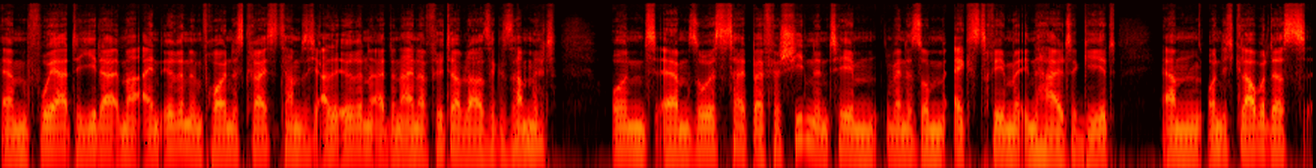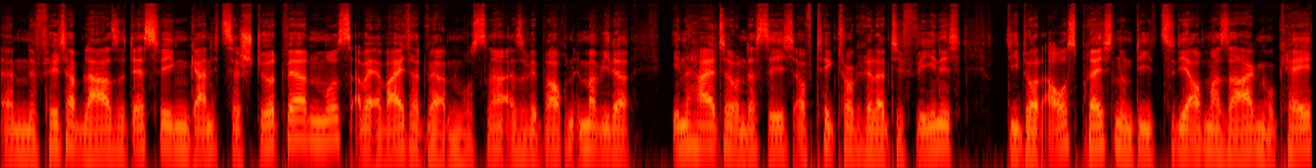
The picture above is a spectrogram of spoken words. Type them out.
ähm, vorher hatte jeder immer einen Irren im Freundeskreis, jetzt haben sich alle Irren in einer Filterblase gesammelt. Und ähm, so ist es halt bei verschiedenen Themen, wenn es um extreme Inhalte geht. Ähm, und ich glaube, dass äh, eine Filterblase deswegen gar nicht zerstört werden muss, aber erweitert werden muss. Ne? Also wir brauchen immer wieder Inhalte und das sehe ich auf TikTok relativ wenig, die dort ausbrechen und die zu dir auch mal sagen, okay,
